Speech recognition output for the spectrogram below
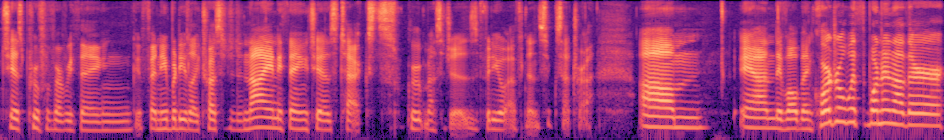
she has proof of everything. If anybody like tries to deny anything, she has texts, group messages, video evidence, etc. Um, and they've all been cordial with one another.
